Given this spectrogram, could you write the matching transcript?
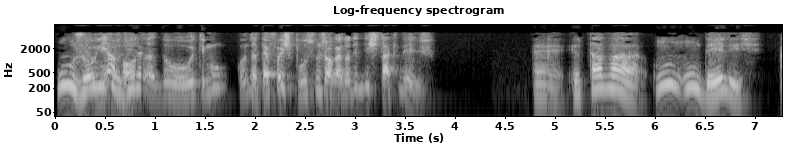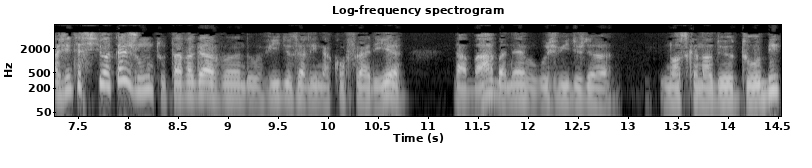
Um jogo. Eu vi a volta do último, quando até foi expulso um jogador de destaque deles. É, eu tava. Um, um deles, a gente assistiu até junto, tava gravando vídeos ali na confraria da Barba, né? Os vídeos do nosso canal do YouTube.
